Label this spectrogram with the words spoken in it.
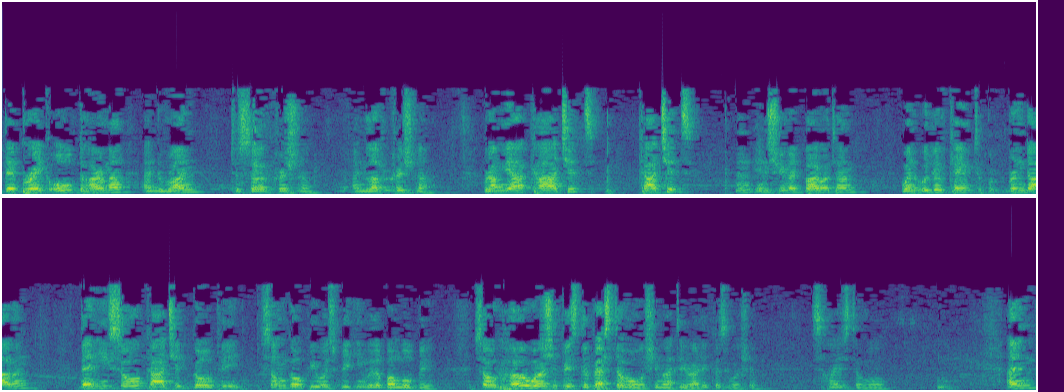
they break all dharma and run to serve Krishna and love Krishna. Ramya Kachit, Kachit, hmm, in Srimad Bhagavatam, when Uddhav came to Vrindavan, then he saw Kachit Gopi. Some Gopi was speaking with a bumblebee. So her worship is the best of all, Shrimati Radhika's worship. It's highest of all. Hmm? And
